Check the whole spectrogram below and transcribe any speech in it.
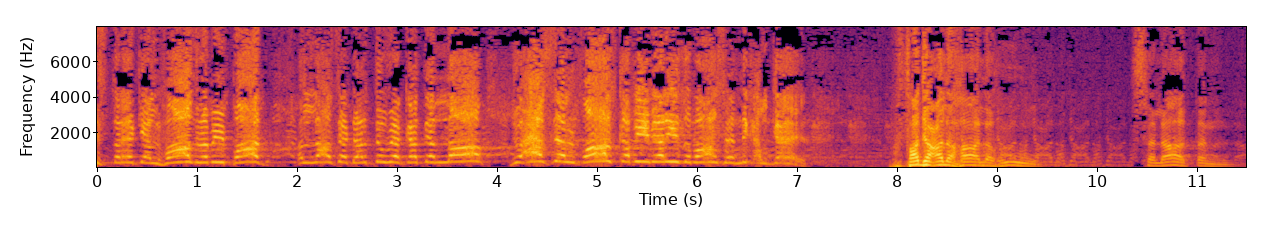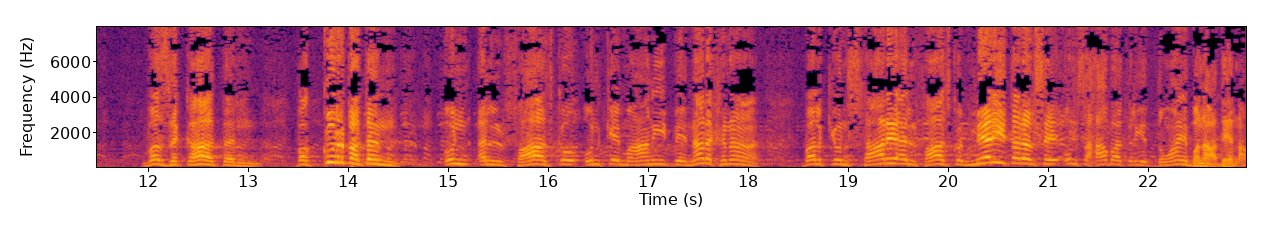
اس طرح کے الفاظ نبی پاک اللہ سے ڈرتے ہوئے کہتے اللہ، جو ایسے الفاظ کبھی میری زبان سے نکل گئے۔ فج لہو سلاتن و زکاتن و قربتن ان الفاظ کو ان کے معنی پہ نہ رکھنا، بلکہ ان سارے الفاظ کو میری طرف سے ان صحابہ کے لیے دعائیں بنا دینا۔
